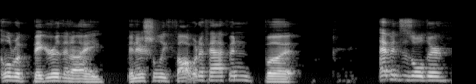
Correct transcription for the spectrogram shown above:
a little bit bigger than I initially thought would have happened, but Evans is older.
